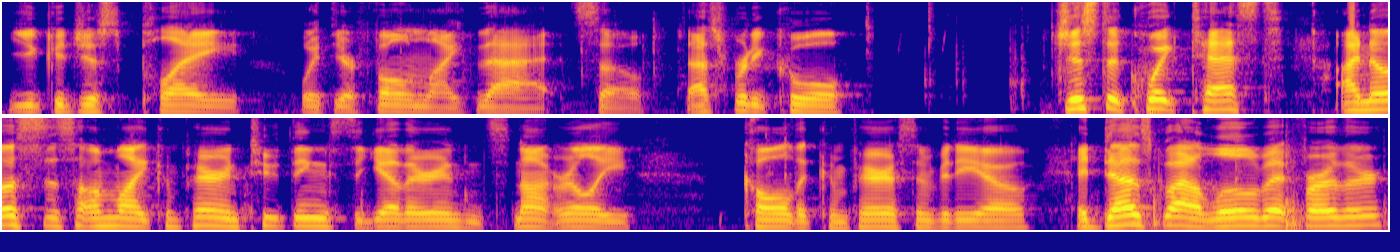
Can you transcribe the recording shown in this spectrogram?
you could just play with your phone like that. So, that's pretty cool. Just a quick test. I noticed this, I'm like comparing two things together, and it's not really called a comparison video. It does go out a little bit further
